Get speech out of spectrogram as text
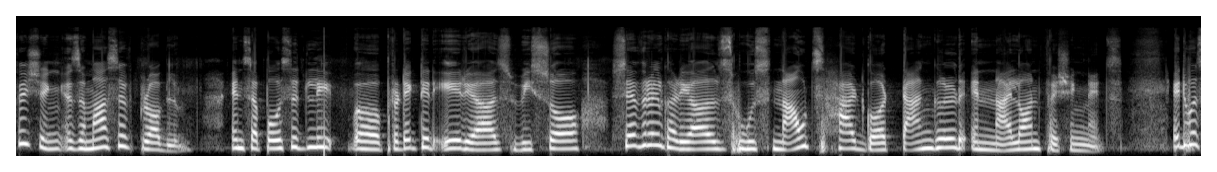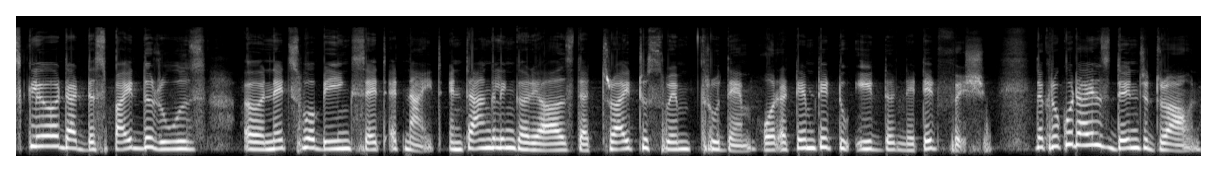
Fishing is a massive problem. In supposedly uh, protected areas, we saw several gharials whose snouts had got tangled in nylon fishing nets. It was clear that despite the rules, uh, nets were being set at night, entangling gharials that tried to swim through them or attempted to eat the netted fish. The crocodiles didn't drown,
